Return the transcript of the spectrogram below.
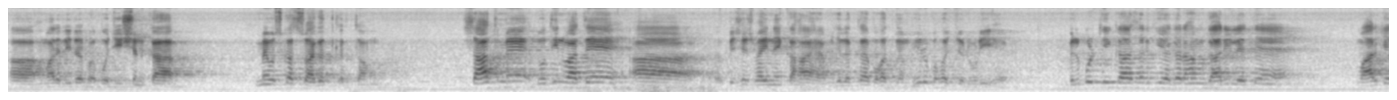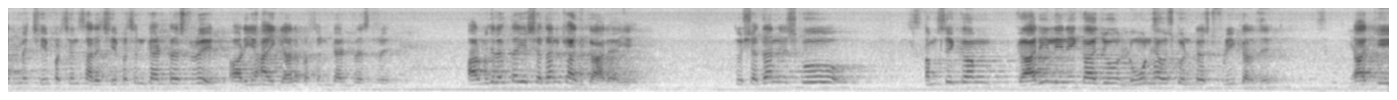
आ, हमारे लीडर ऑफ़ अपोजिशन का मैं उसका स्वागत करता हूँ। साथ में दो तीन बातें विशेष भाई ने कहा है। मुझे लगता है बहुत गंभीर और बहुत ज़रूरी है। बिल्कुल ठीक कहा सर कि अगर हम गाड़ी लेते हैं मार्केट में छः परसेंट साढ़े छः परसेंट का इंटरेस्ट रेट और यहाँ ग्यारह परसेंट का इंटरेस्ट रेट और मुझे लगता है ये सदन का अधिकार है ये। तो सदन इसको कम से कम गाड़ी लेने का जो लोन है उसको इंटरेस्ट फ्री कर दे। ताकि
